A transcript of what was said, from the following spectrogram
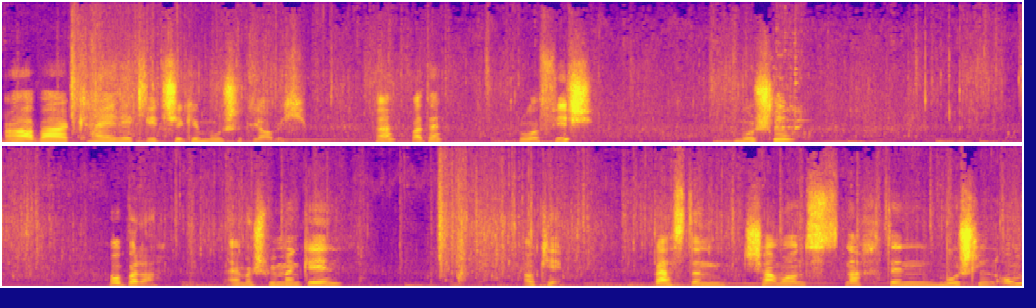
Aber keine glitschige Muschel, glaube ich. Ja, warte. Roher Fisch. Muschel. Hoppala. Einmal schwimmen gehen. Okay. Passt, dann schauen wir uns nach den Muscheln um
